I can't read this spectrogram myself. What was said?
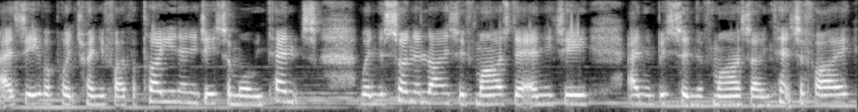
at 0.25 applying energy, so more intense. When the Sun aligns with Mars, the energy and ambition of Mars are intensified,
